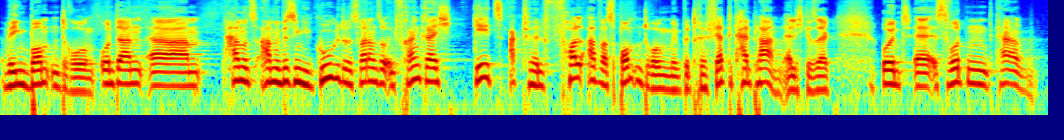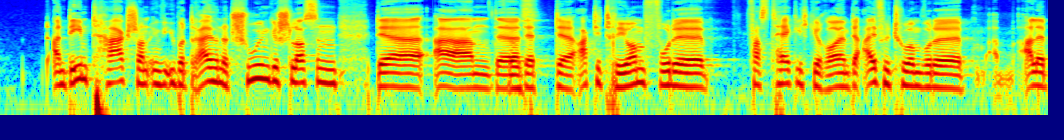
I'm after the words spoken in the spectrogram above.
wegen Bombendrohung. Und dann ähm, haben, uns, haben wir ein bisschen gegoogelt und es war dann so, in Frankreich geht es aktuell voll ab, was Bombendrohungen betrifft. Wir hatten keinen Plan, ehrlich gesagt. Und äh, es wurden, keine Ahnung, an dem Tag schon irgendwie über 300 Schulen geschlossen. Der, ähm, der, der, der Arc de Triomphe wurde fast täglich geräumt. Der Eiffelturm wurde alle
